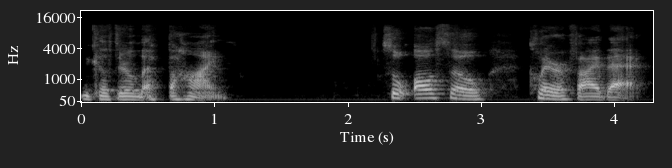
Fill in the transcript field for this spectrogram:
because they're left behind. So also clarify that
